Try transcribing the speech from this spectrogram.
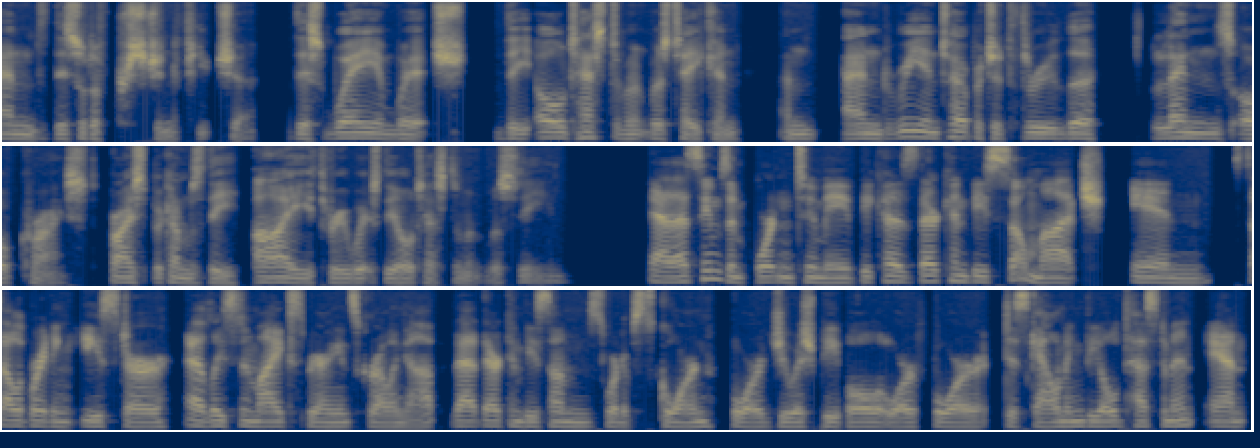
and the sort of Christian future, this way in which the Old Testament was taken and and reinterpreted through the lens of Christ. Christ becomes the eye through which the Old Testament was seen. Yeah, that seems important to me because there can be so much in celebrating Easter, at least in my experience growing up, that there can be some sort of scorn for Jewish people or for discounting the Old Testament. And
